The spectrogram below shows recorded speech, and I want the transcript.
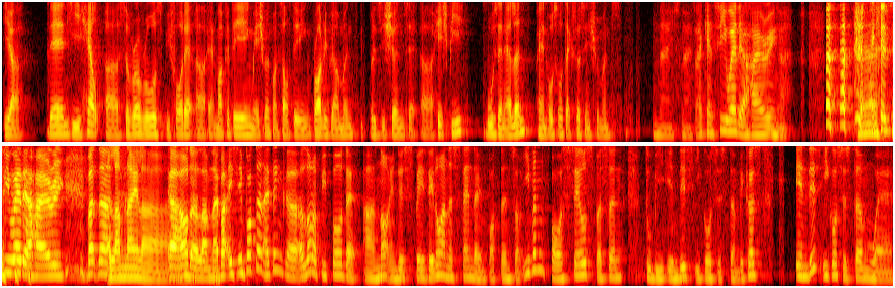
Yeah. Then he held uh, several roles before that uh, at marketing, management consulting, product development positions at uh, HP, Booz and Allen, and also Texas Instruments. Nice, nice. I can see where they're hiring. ah. I can see where they're hiring. But uh, Alumni lah. Yeah, all the alumni. But it's important. I think uh, a lot of people that are not in this space, they don't understand the importance of even for a salesperson to be in this ecosystem because in this ecosystem where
